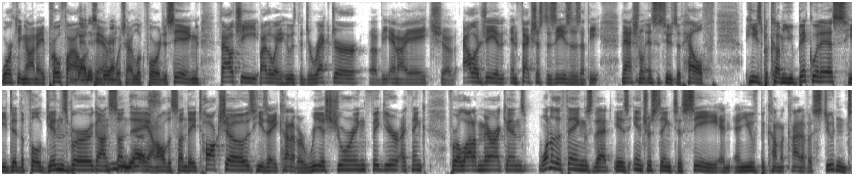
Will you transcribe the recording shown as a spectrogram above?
working on a profile that of him, correct. which I look forward to seeing. Fauci, by the way, who is the director of the NIH of Allergy and Infectious Diseases at the National Institutes of Health, He's become ubiquitous. He did the full Ginsburg on Sunday Yes. on all the Sunday talk shows. He's a kind of a reassuring figure, I think, for a lot of Americans. One of the things that is interesting to see, and, and you've become a kind of a student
